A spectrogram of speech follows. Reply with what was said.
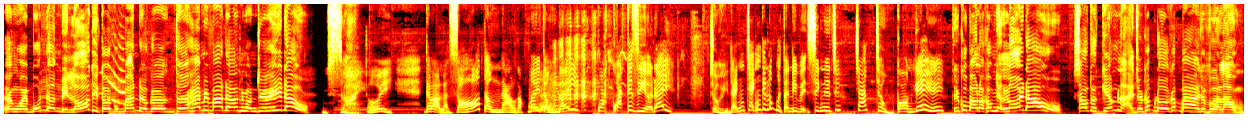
À, Ngoài 4 đơn bị ló thì tôi cũng bán được ờ, uh, 23 đơn còn chưa ít đâu. Trời ơi Đã bảo là gió tầng nào gặp mây tầng đấy. Quạt quạt cái gì ở đây? Trời đánh tránh cái lúc người ta đi vệ sinh nữa chứ. Chát chồng con ghê ấy. Thì cô bảo là không nhận lỗi đâu. Sau tôi kiếm lại cho gấp đôi gấp ba cho vừa lòng?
